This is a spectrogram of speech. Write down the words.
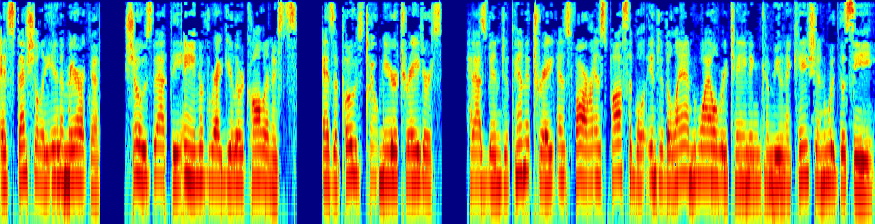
especially in America, shows that the aim of regular colonists, as opposed to mere traders, has been to penetrate as far as possible into the land while retaining communication with the sea,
